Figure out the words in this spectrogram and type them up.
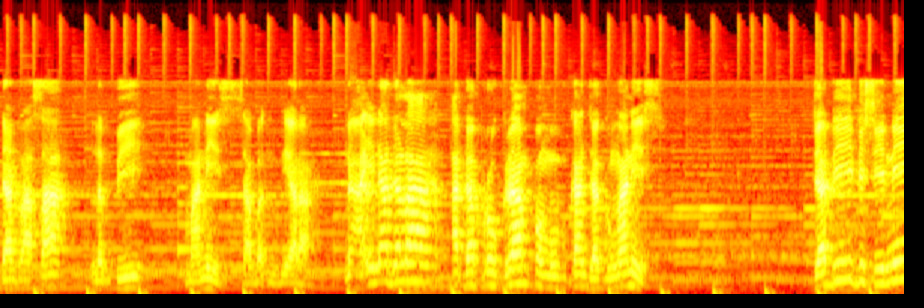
dan rasa lebih manis, sahabat mutiara. Nah, ini adalah ada program pemupukan jagung manis. Jadi di sini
